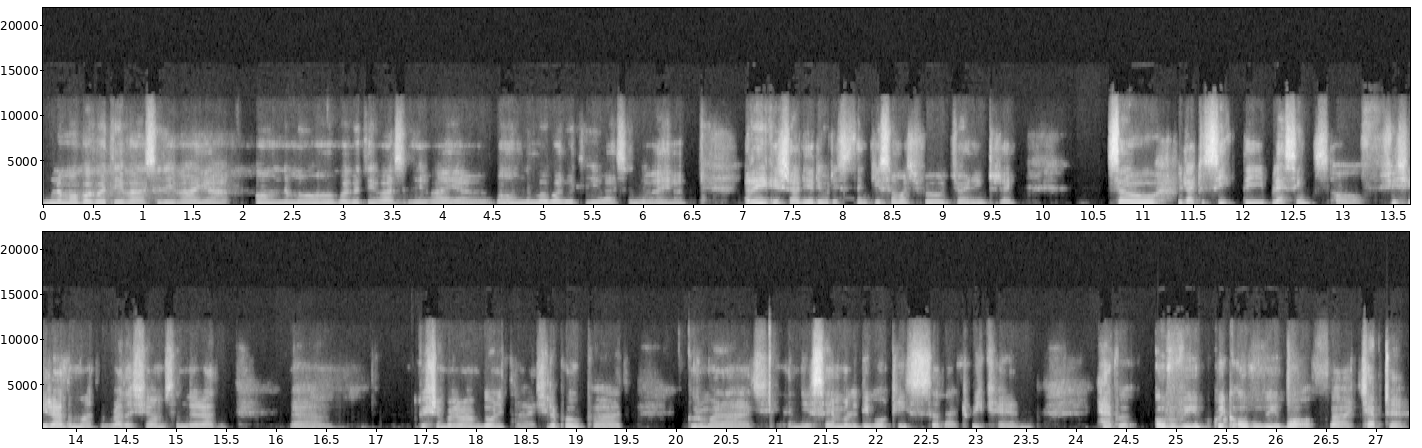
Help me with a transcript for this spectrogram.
Namo Bhagavate Vasudevaya. Om Namo Bhagavate Vasudevaya. Om Namo Bhagavate Vasudevaya. Hare Krishna, dear devotees. Thank you so much for joining today. So we'd like to seek the blessings of Shri Shri Radha Shyam Sundar Radha, um, Krishna Balaram Gonitai, Srila Prabhupada, Guru Maharaj, and the assembled devotees so that we can have an overview, quick overview of uh, chapter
